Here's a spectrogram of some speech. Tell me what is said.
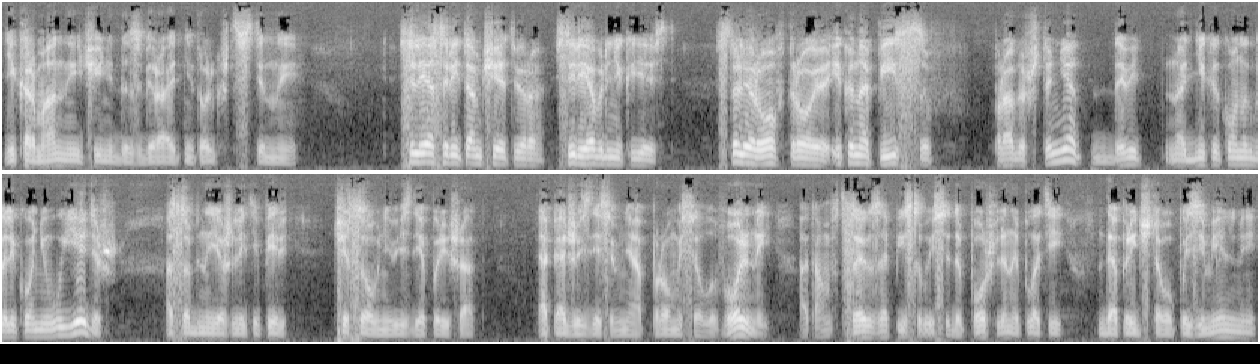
И карманные чинит да забирает, не только что стенные. Слесарей там четверо, серебряник есть, столяров трое, иконописцев. Правда, что нет, да ведь на одних иконах далеко не уедешь, особенно ежели теперь часовни везде порешат. Опять же, здесь у меня промысел вольный, а там в цех записывайся, да пошлины плати, да притч того поземельный.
